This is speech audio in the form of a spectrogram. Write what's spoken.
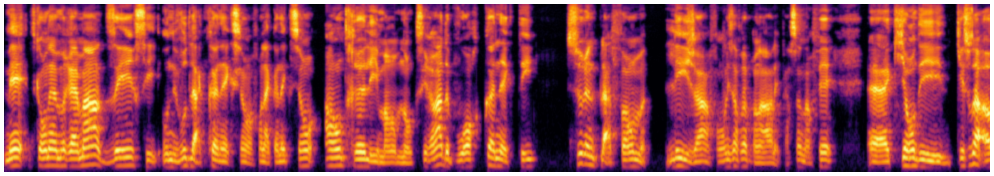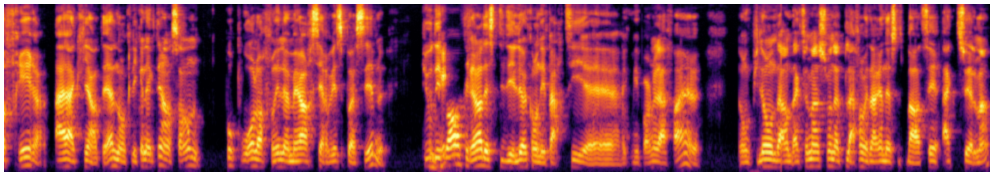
Mais ce qu'on aime vraiment dire, c'est au niveau de la connexion, en fond, la connexion entre les membres. Donc, c'est vraiment de pouvoir connecter sur une plateforme les gens, en fond, les entrepreneurs, les personnes, en fait, euh, qui ont des, quelque chose à offrir à la clientèle. Donc, les connecter ensemble pour pouvoir leur fournir le meilleur service possible. Puis au départ, c'est vraiment de cette idée-là qu'on est parti euh, avec mes partenaires d'affaires. Donc, puis là, on, actuellement, justement, notre plateforme est en train de se bâtir actuellement.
